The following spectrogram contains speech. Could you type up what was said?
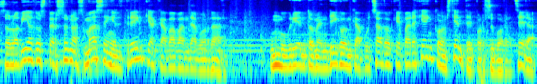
Solo había dos personas más en el tren que acababan de abordar. Un mugriento mendigo encapuchado que parecía inconsciente por su borrachera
